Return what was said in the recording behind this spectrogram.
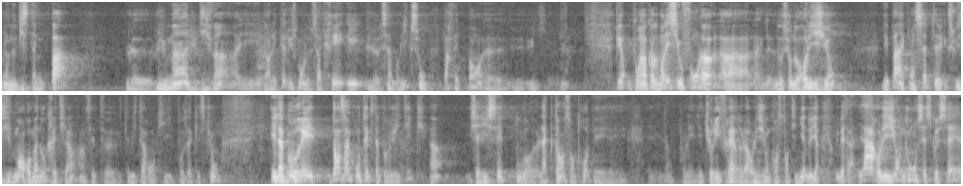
on ne distingue pas l'humain du divin et dans lesquelles justement le sacré et le symbolique sont parfaitement euh, unis. Puis on pourrait encore demander si au fond la, notion de religion n'est pas un concept exclusivement romano-chrétien. hein, C'est euh, Camille Tarot qui pose la question. élaboré dans un contexte apologétique. Hein. Il s'agissait pour Lactance, entre autres, mais pour les, les, turifrères de la religion constantinienne, de dire oui, mais la religion, nous, on sait ce que c'est,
